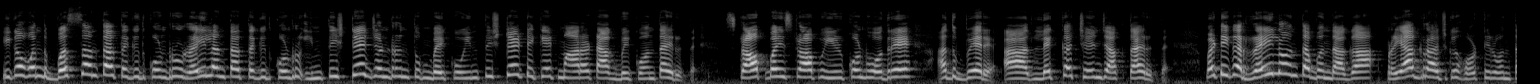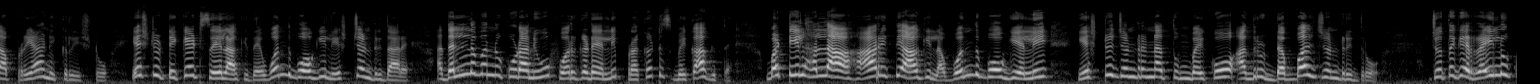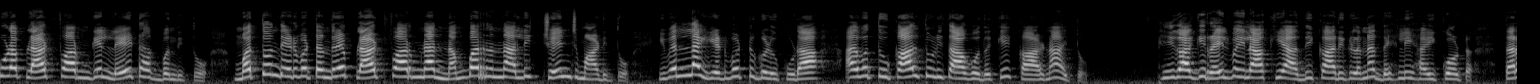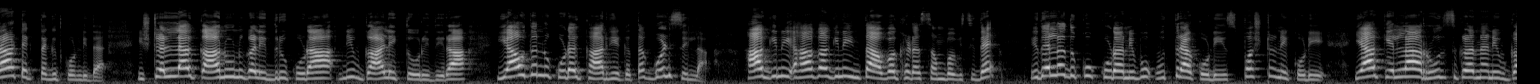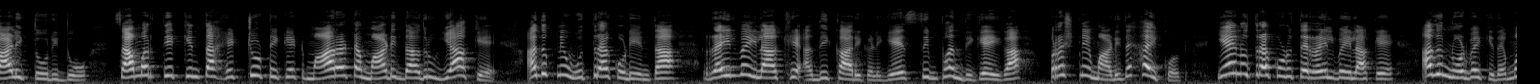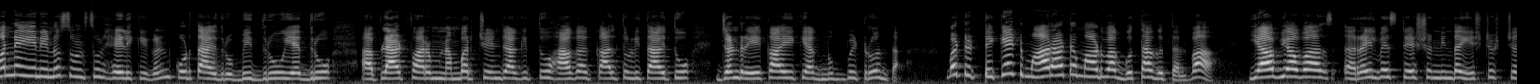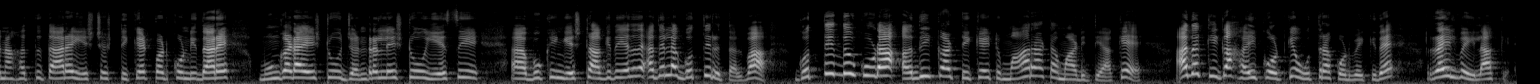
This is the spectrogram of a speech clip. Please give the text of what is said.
ಈಗ ಒಂದು ಬಸ್ ಅಂತ ತೆಗೆದುಕೊಂಡ್ರು, ರೈಲ್ ಅಂತ ತೆಗೆದುಕೊಂಡ್ರು, ಇಂತಿಷ್ಟೇ ಜನರನ್ನು ತುಂಬಬೇಕು, ಇಂತಿಷ್ಟೇ ಟಿಕೆಟ್ ಮಾರಾಟ ಆಗಬೇಕು ಅಂತ ಇರುತ್ತೆ. ಸ್ಟಾಪ್ ಬೈ ಸ್ಟಾಪ್ ಇಳ್ಕೊಂಡು ಹೋದರೆ ಅದು ಬೇರೆ, ಆ ಲೆಕ್ಕ ಚೇಂಜ್ ಆಗ್ತಾ ಇರುತ್ತೆ. ಬಟ್ ಈಗ ರೈಲು ಅಂತ ಬಂದಾಗ ಪ್ರಯಾಗ್ರಾಜ್ಗೆ ಹೊರಟಿರುವಂಥ ಪ್ರಯಾಣಿಕರು ಇಷ್ಟು, ಎಷ್ಟು ಟಿಕೆಟ್ ಸೇಲ್ ಆಗಿದೆ, ಒಂದು ಬೋಗಿಲಿ ಎಷ್ಟು ಜನರಿದ್ದಾರೆ, ಅದೆಲ್ಲವನ್ನು ಕೂಡ ನೀವು ಹೊರಗಡೆಯಲ್ಲಿ ಪ್ರಕಟಿಸಬೇಕಾಗುತ್ತೆ. ಬಟ್ ಇಲ್ಲಿ ಅಲ್ಲ, ಆ ರೀತಿ ಆಗಿಲ್ಲ. ಒಂದು ಬೋಗಿಯಲ್ಲಿ ಎಷ್ಟು ಜನರನ್ನು ತುಂಬಬೇಕೋ, ಅದ್ರ ಡಬ್ಬಲ್ ಜನರಿದ್ರು. ಜೊತೆಗೆ ರೈಲು ಕೂಡ ಪ್ಲಾಟ್ಫಾರ್ಮ್ಗೆ ಲೇಟ್ ಆಗಿ ಬಂದಿತ್ತು. ಮತ್ತೊಂದು ಎಡವಟ್ಟು ಅಂದರೆ ಪ್ಲಾಟ್ಫಾರ್ಮ್ನ ನಂಬರನ್ನು ಅಲ್ಲಿ ಚೇಂಜ್ ಮಾಡಿದ್ದು ಇವೆಲ್ಲ ಎಡವಟ್ಟುಗಳು ಕೂಡ ಅವತ್ತು ಕಾಲು ತುಳಿತ ಆಗೋದಕ್ಕೆ ಕಾರಣ ಆಯಿತು. ಹೀಗಾಗಿ ರೈಲ್ವೆ ಇಲಾಖೆಯ ಅಧಿಕಾರಿಗಳನ್ನು ದೆಹಲಿ ಹೈಕೋರ್ಟ್ ತರಾಟೆಗೆ ತೆಗೆದುಕೊಂಡಿದೆ. ಇಷ್ಟೆಲ್ಲ ಕಾನೂನುಗಳಿದ್ರೂ ಕೂಡ ನೀವು ಗಾಳಿಗೆ ತೋರಿದ್ದೀರಾ? ಯಾವುದನ್ನು ಕೂಡ ಕಾರ್ಯಗತಗೊಳಿಸಿಲ್ಲ. ಹಾಗೆಯೇ ಹಾಗಾಗಿನೇ ಇಂಥ ಅವಘಡ ಸಂಭವಿಸಿದೆ. ಇದೆಲ್ಲದಕ್ಕೂ ಕೂಡ ನೀವು ಉತ್ತರ ಕೊಡಿ, ಸ್ಪಷ್ಟನೆ ಕೊಡಿ. ಯಾಕೆಲ್ಲ ರೂಲ್ಸ್ಗಳನ್ನು ನೀವು ಗಾಳಿಗೆ ತೋರಿದ್ದು? ಸಾಮರ್ಥ್ಯಕ್ಕಿಂತ ಹೆಚ್ಚು ಟಿಕೆಟ್ ಮಾರಾಟ ಮಾಡಿದ್ದಾದರೂ ಯಾಕೆ? ಅದಕ್ಕೆ ನೀವು ಉತ್ತರ ಕೊಡಿ ಅಂತ ರೈಲ್ವೆ ಇಲಾಖೆ ಅಧಿಕಾರಿಗಳಿಗೆ, ಸಿಬ್ಬಂದಿಗೆ ಈಗ ಪ್ರಶ್ನೆ ಮಾಡಿದೆ ಹೈಕೋರ್ಟ್. ಏನು ಉತ್ತರ ಕೊಡುತ್ತೆ ರೈಲ್ವೆ ಇಲಾಖೆ? ಅದನ್ನ ನೋಡಬೇಕಿದೆ. ಮೊನ್ನೆ ಏನೇನೋ ಸುಳ್ಳು ಸುಳ್ಳು ಹೇಳಿಕೆಗಳನ್ನ ಕೊಡ್ತಾ ಇದ್ರು. ಬಿದ್ರು, ಎದ್ರು ಪ್ಲಾಟ್ಫಾರ್ಮ್ ನಂಬರ್ ಚೇಂಜ್ ಆಗಿತ್ತು, ಹಾಗಾಗಿ ಕಾಲು ತುಳಿತಾ ಇತ್ತು. ಜನರು ಏಕಾಏಕಿಯಾಗಿ ನುಗ್ಬಿಟ್ರು ಅಂತ. ಬಟ್ ಟಿಕೆಟ್ ಮಾರಾಟ ಮಾಡುವಾಗ ಗೊತ್ತಾಗುತ್ತಲ್ವಾ? ಯಾವ್ಯಾವ ರೈಲ್ವೆ ಸ್ಟೇಷನ್ನಿಂದ ಎಷ್ಟೆಷ್ಟು ಜನ ಹತ್ತುತ್ತಾರೆ, ಎಷ್ಟೆಷ್ಟು ಟಿಕೆಟ್ ಪಡ್ಕೊಂಡಿದ್ದಾರೆ, ಮುಂಗಡ ಎಷ್ಟು, ಜನರಲ್ ಎಷ್ಟು, ಎ ಸಿ ಬುಕ್ಕಿಂಗ್ ಎಷ್ಟಾಗಿದೆ ಅದೆಲ್ಲ ಗೊತ್ತಿರುತ್ತಲ್ವಾ? ಗೊತ್ತಿದ್ದು ಕೂಡ ಅಧಿಕ ಟಿಕೆಟ್ ಮಾರಾಟ ಮಾಡಿದ್ಯಾಕೆ? ಅದಕ್ಕೀಗ ಹೈಕೋರ್ಟ್ಗೆ ಉತ್ತರ ಕೊಡಬೇಕಿದೆ ರೈಲ್ವೆ ಇಲಾಖೆ.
